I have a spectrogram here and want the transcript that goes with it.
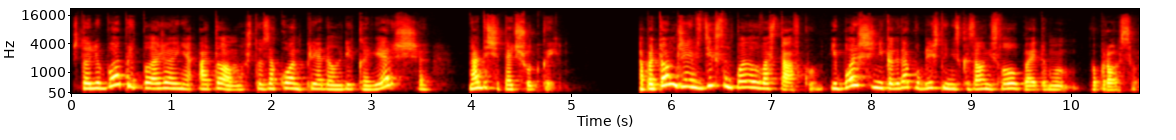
что любое предположение о том, что закон предал Рика Верша, надо считать шуткой. А потом Джеймс Диксон подал в отставку и больше никогда публично не сказал ни слова по этому вопросу.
